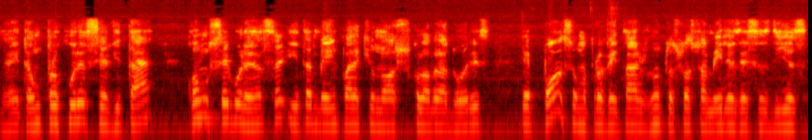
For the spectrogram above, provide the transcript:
Né? Então, procura-se evitar com segurança e também para que os nossos colaboradores é, possam aproveitar junto às suas famílias esses dias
